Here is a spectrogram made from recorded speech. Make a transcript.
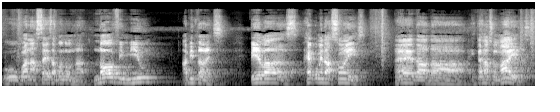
o Guanacés abandonado. 9 mil habitantes. Pelas recomendações né, da, da internacionais,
